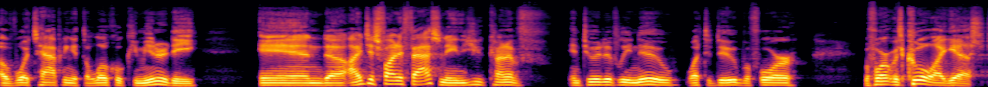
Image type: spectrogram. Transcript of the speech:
of what's happening at the local community and uh, i just find it fascinating that you kind of intuitively knew what to do before before it was cool, I guess.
